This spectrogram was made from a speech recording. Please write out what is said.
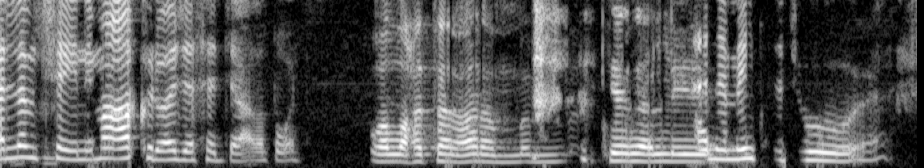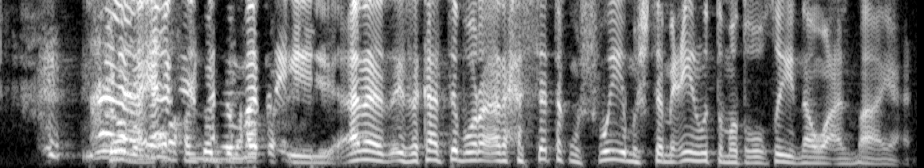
تعلمت شيء إني ما آكل وأجي أسجل على طول. والله حتى أنا أنا م- كذا اللي أنا ميتة جوع. أدري. أنا إذا كان تبغى أنا حسيتكم شوية مجتمعين وأنتم مضغوطين نوعا ما يعني.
